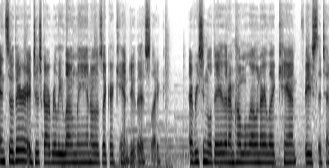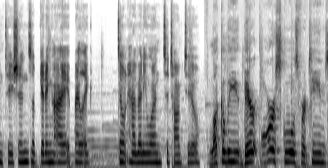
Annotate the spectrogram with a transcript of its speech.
And so there it just got really lonely and I was like, I can't do this. Like every single day that I'm home alone, I like can't face the temptations of getting high if I like don't have anyone to talk to. Luckily, there are schools for teens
